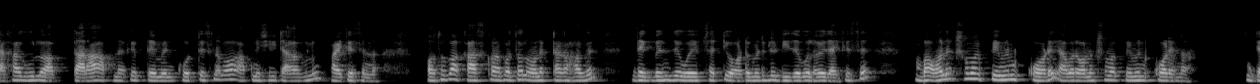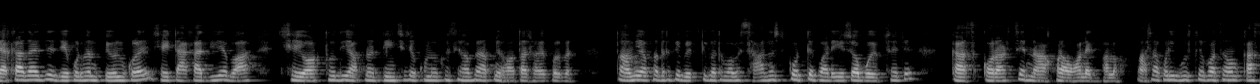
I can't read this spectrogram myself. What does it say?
টাকাগুলো তারা আপনাকে পেমেন্ট করতেছে না বা আপনি সেই টাকাগুলো পাইতেছেন না। অথবা কাজ করার পর যখন অনেক টাকা হবে, দেখবেন যে ওয়েবসাইটটি অটোমেটিকলি ডিজেবল হয়ে যাইতেছে বা অনেক সময় পেমেন্ট করে, আবার অনেক সময় পেমেন্ট করে না। দেখা যায় যে যে পরিমাণ পেমেন্ট করে সেই টাকা দিয়ে বা সেই অর্থ দিয়ে আপনার দিন শেষে কোনো কিছু হবে আপনি হতাশ হয়ে পড়বেন। তো আমি আপনাদেরকে ব্যক্তিগতভাবে সাজেস্ট করতে পারি এসব ওয়েবসাইটে কাজ করার চেয়ে না করা অনেক ভালো। আশা করি বুঝতে পারছেন এবং কাজ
